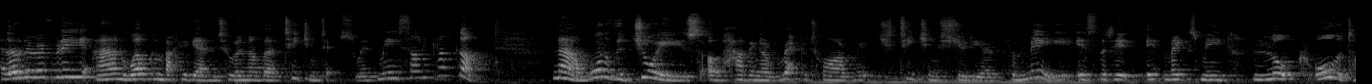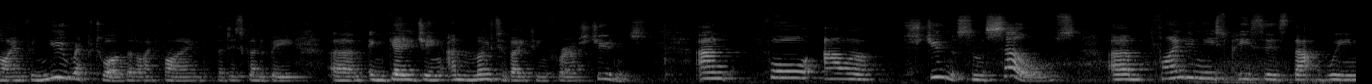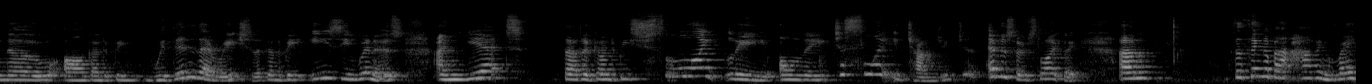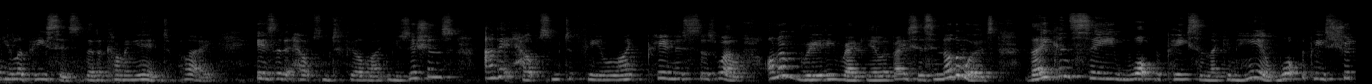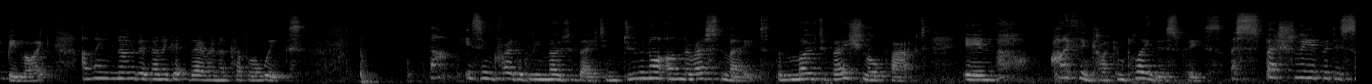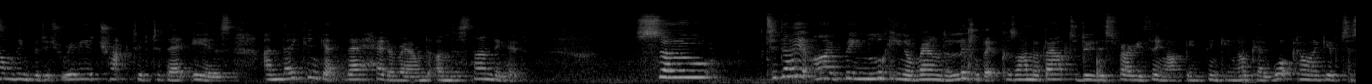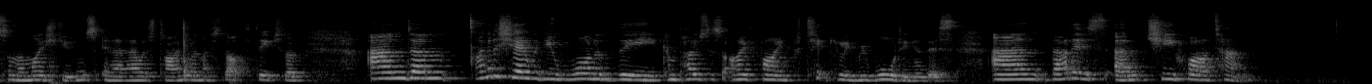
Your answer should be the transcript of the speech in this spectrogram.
Hello there everybody and welcome back again to another Teaching Tips with me, Sally Cathcart. Now, one of the joys of having a repertoire-rich teaching studio for me is that it, it makes me look all the time for new repertoire that I find that is going to be um, engaging and motivating for our students. And for our students themselves, um, finding these pieces that we know are going to be within their reach, they're going to be easy winners, and yet that are going to be slightly on the, just slightly challenging, just ever so slightly. Um, the thing about having regular pieces that are coming in to play is that it helps them to feel like musicians and it helps them to feel like pianists as well on a really regular basis. In other words, they can see what the piece and they can hear what the piece should be like and they know they're going to get there in a couple of weeks That is incredibly motivating. Do not underestimate the motivational fact in I think I can play this piece, especially if it is something that is really attractive to their ears and they can get their head around understanding it. So today I've been looking around a little bit because I'm about to do this very thing. I've been thinking, okay, what can I give to some of my students in an hour's time when I start to teach them? And um, I'm going to share with you one of the composers I find particularly rewarding in this, and that is um, Chi Hua Tan.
